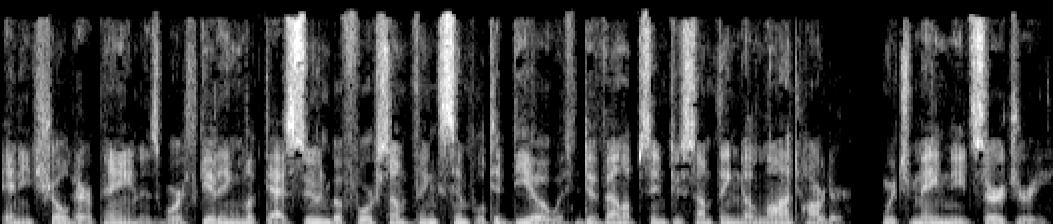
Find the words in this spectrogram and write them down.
any shoulder pain is worth getting looked at soon before something simple to deal with develops into something a lot harder, which may need surgery.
